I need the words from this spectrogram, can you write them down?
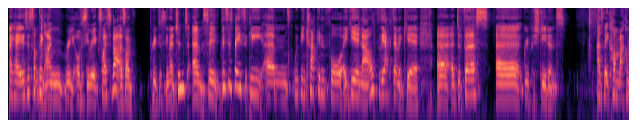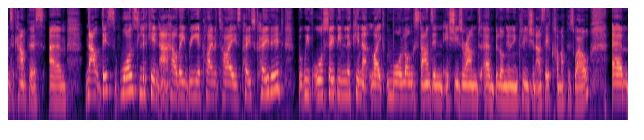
Okay, this is something I'm really, obviously, really excited about, as I've previously mentioned. Um, so this is basically um, we've been tracking for a year now for the academic year uh, a diverse uh, group of students. As they come back onto campus. Um, now, this was looking at how they reacclimatize post COVID, but we've also been looking at like more long standing issues around um, belonging and inclusion as they've come up as well. Um,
